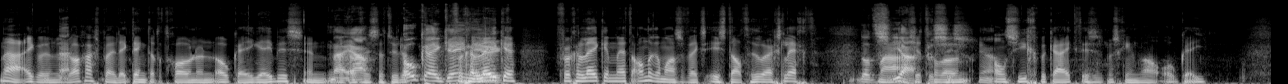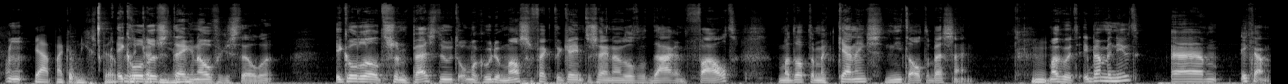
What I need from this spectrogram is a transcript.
Nou, ik wil hem dus Ja. wel graag spelen. Ik denk dat het gewoon een oké game is. En Nou dat ja, is natuurlijk... Game vergeleken, vergeleken met andere Mass Effects is dat heel erg slecht. Dat is, Maar ja, als je het precies, gewoon ja. aan zich bekijkt, is het misschien wel oké. Mm. Ja, maar ik heb niet gespeeld. Ik dus hoor dus het tegenovergestelde. Ik hoor dat het zijn best doet om een goede Mass Effect game te zijn en dat het daarin faalt. Maar dat de mechanics niet al te best zijn. Hmm. Maar goed, ik ben benieuwd. Ehm, ik, ga,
